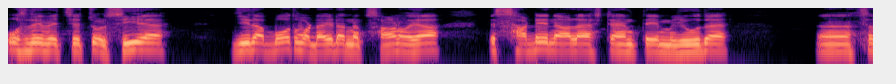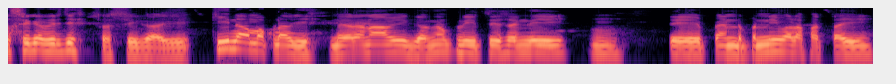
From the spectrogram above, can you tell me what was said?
ਉਸ ਦੇ ਵਿੱਚ ਝੁਲਸੀ ਹੈ, ਜਿਹਦਾ ਬਹੁਤ ਵੱਡਾ ਜਿਹੜਾ ਨੁਕਸਾਨ ਹੋਇਆ ਤੇ ਸਾਡੇ ਨਾਲ ਇਸ ਟਾਈਮ ਤੇ ਮੌਜੂਦ ਹੈ ਸਤਿ ਸ਼੍ਰੀ ਅਕਾਲ ਵੀਰ ਜੀ। ਸਤਿ ਸ਼੍ਰੀ ਅਕਾਲ ਜੀ। ਕੀ ਨਾਮ ਆਪਣਾ ਜੀ? ਮੇਰਾ ਨਾਮ ਜੀ ਗਗਨਪ੍ਰੀਤ ਸਿੰਘ ਜੀ। ਤੇ ਪਿੰਡ ਪੰਨੀ ਵਾਲਾ ਫੱਤਾ ਜੀ।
